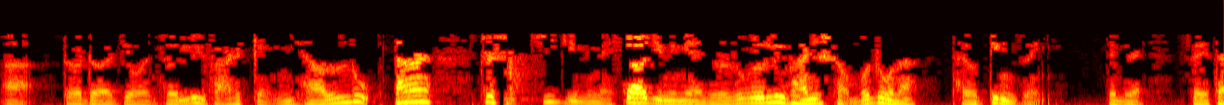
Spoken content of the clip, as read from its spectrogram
啊，得着就所以律法是给你一条路，当然这是积极的面，消极的面就是如果律法你守不住呢，他又定罪你，对不对？所以他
